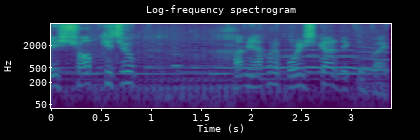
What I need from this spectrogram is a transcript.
এই সব কিছু আমি এখনও পরিষ্কার দেখতে পাই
